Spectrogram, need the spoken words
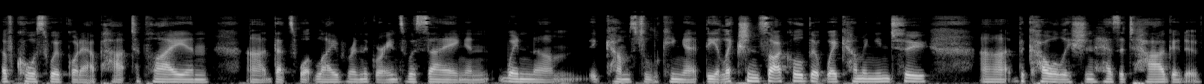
of course we've got our part to play, and uh, that's what Labor and the Greens were saying. And when um, it comes to looking at the election cycle that we're coming into, uh, the coalition has a target of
